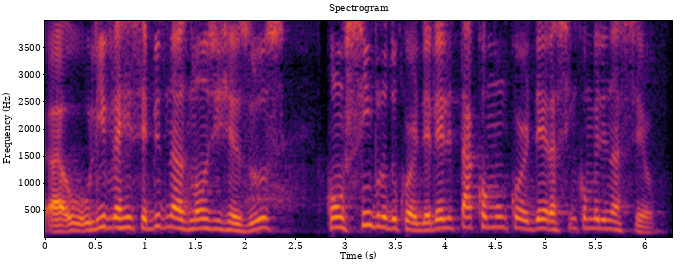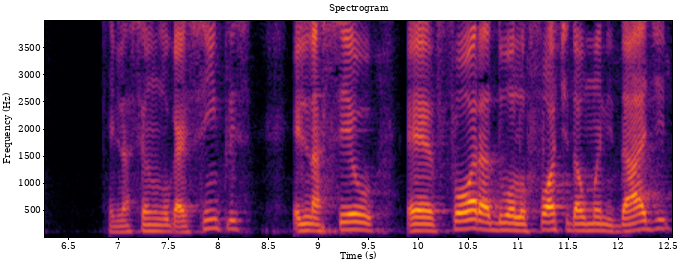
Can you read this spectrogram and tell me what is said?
uh, o livro é recebido nas mãos de Jesus com o símbolo do Cordeiro. Ele está como um Cordeiro, assim como ele nasceu. Ele nasceu num lugar simples, ele nasceu é, fora do holofote da humanidade,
